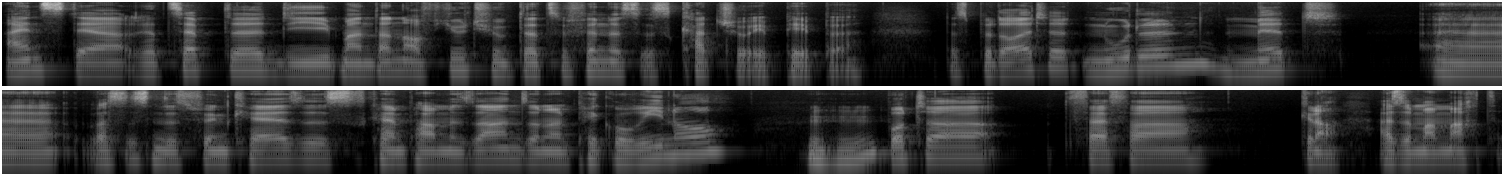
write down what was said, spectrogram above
eins der Rezepte, die man dann auf YouTube dazu findet, ist Cacio e Pepe. Das bedeutet Nudeln mit, äh, was ist denn das für ein Käse? Es ist kein Parmesan, sondern Pecorino, mhm. Butter, Pfeffer. Genau, also man macht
